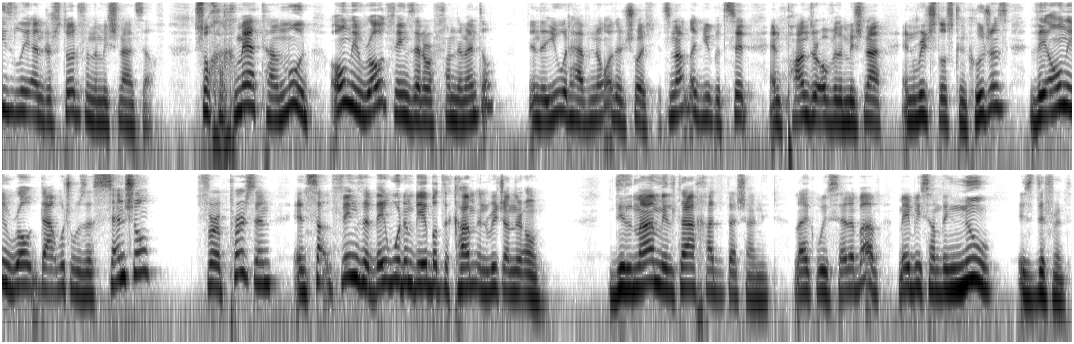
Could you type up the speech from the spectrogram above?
easily understood from the Mishnah itself. So Chachmei Talmud only wrote things that are fundamental and that you would have no other choice. It's not like you could sit and ponder over the Mishnah and reach those conclusions. They only wrote that which was essential for a person and some things that they wouldn't be able to come and reach on their own. Dilma milta tashani. Like we said above, maybe something new is different.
